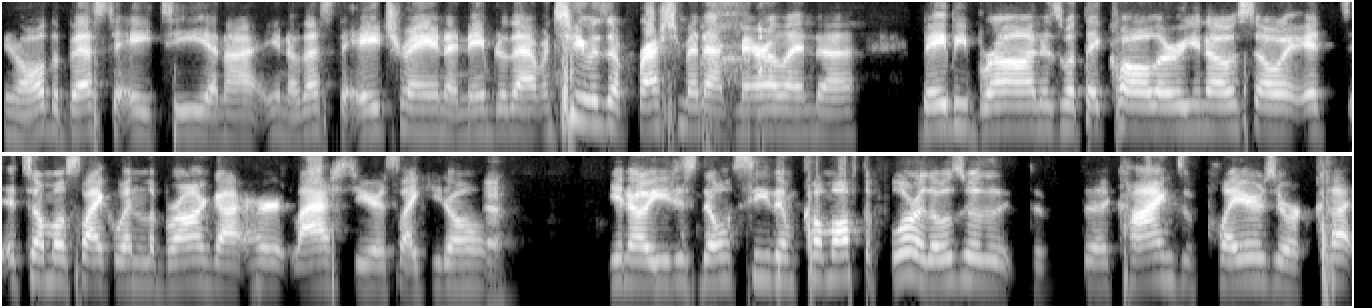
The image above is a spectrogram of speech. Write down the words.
you know, all the best to AT, and I, you know, that's the A train. I named her that when she was a freshman at Maryland. Uh, Baby Bron is what they call her. You know, so it's it's almost like when LeBron got hurt last year. It's like you don't. Yeah. You know, you just don't see them come off the floor. Those are the, the, the kinds of players who are cut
